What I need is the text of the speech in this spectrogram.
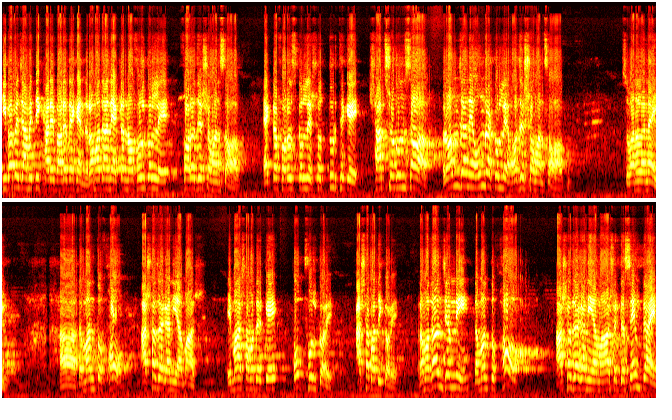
কীভাবে জ্যামিতিক হারে বাড়ে দেখেন, রমাদানে একটা নফল করলে ফরজের সমান সওয়াব। একটা ফরজ করলে সত্তর থেকে সাতশো গুণ সওয়াব। রমজানে ওমরা করলে হজের সমান সওয়াব। সুবহানাল্লাহ, নাই? দ্য মান্থ হোপ আশা জাগানিয়া মাস। এই মাস আমাদেরকে হোপফুল করে, আশাবাদী করে। রমাদান যেমনি দ্য মান্থ অফ হোপ আশা জাগানিয়া মাস এট দ্য সেম টাইম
